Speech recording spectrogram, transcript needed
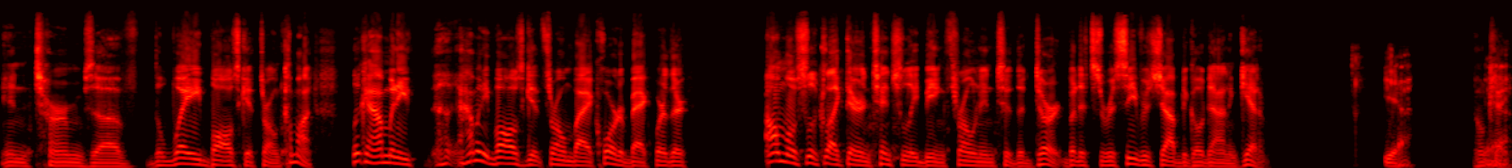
in terms of the way balls get thrown. Come on. Look at how many how many balls get thrown by a quarterback where they're almost look like they're intentionally being thrown into the dirt, but it's the receiver's job to go down and get them. yeah, Okay. Yeah.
